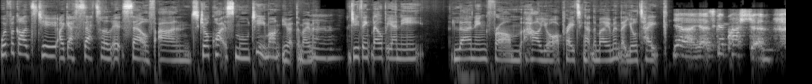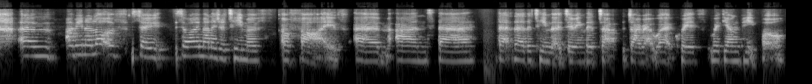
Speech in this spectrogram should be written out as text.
With regards to, I guess, Settle itself, and you're quite a small team, aren't you, at the moment? Mm. Do you think there'll be any learning from how you're operating at the moment that you'll take? Yeah, yeah, it's a good question. Um, I mean, a lot of so so I manage a team of of five, um, and they're, they're they're the team that are doing the di- direct work with with young people,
